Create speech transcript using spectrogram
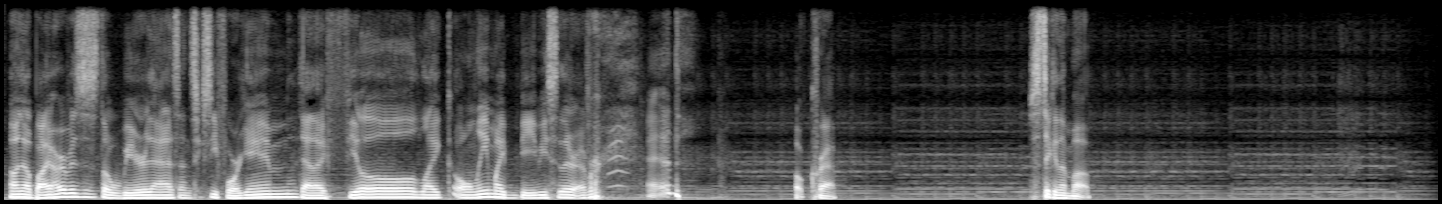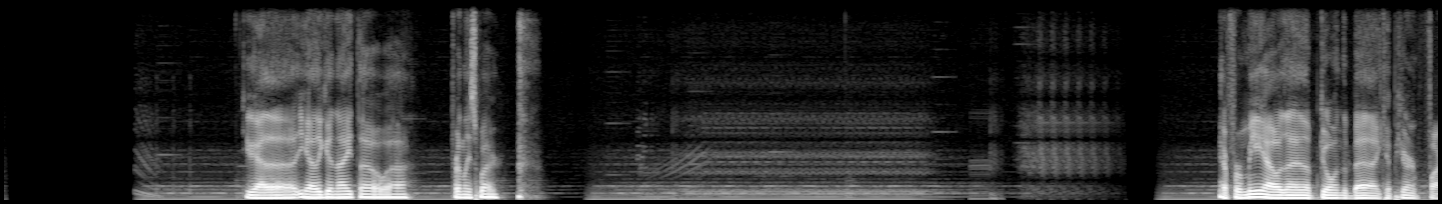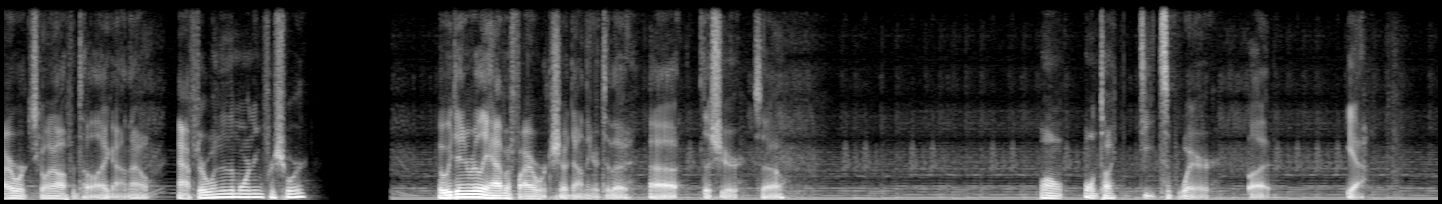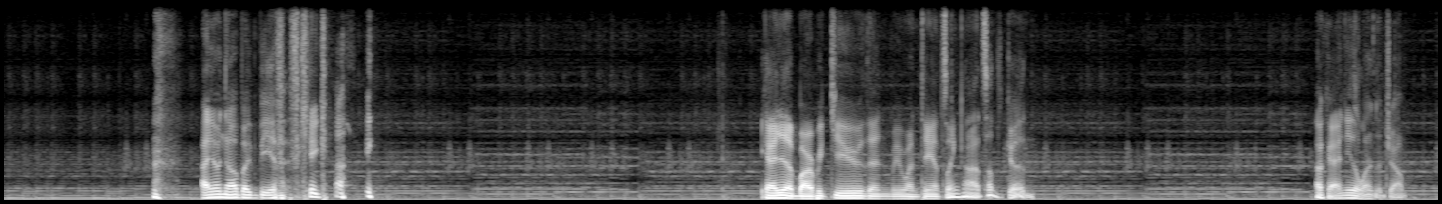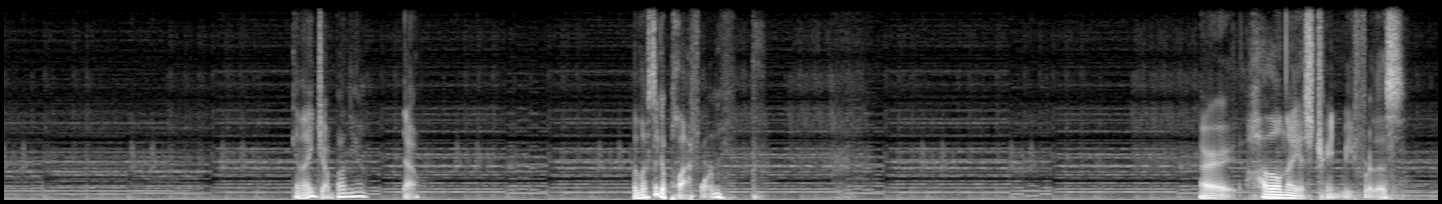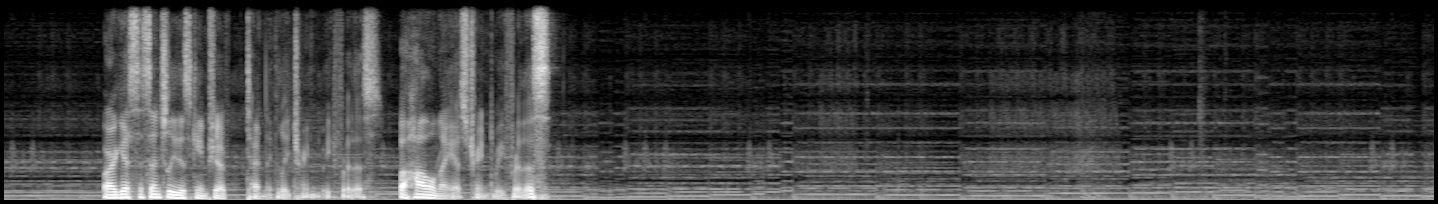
Oh no, Body Harvest is the weird ass N64 game that I feel like only my babysitter ever had. Oh crap. Sticking them up. You got a you got a good night though, uh, friendly sweater. yeah, for me, I was ended up going to bed. I kept hearing fireworks going off until I got out after one in the morning for sure. But we didn't really have a fireworks show down here today, uh, this year, so won't won't talk deets of where, but yeah. I don't know about BFFK guy. yeah, I did a barbecue, then we went dancing. Oh, that sounds good. Okay, I need to learn to jump. Can I jump on you? No. It looks like a platform. Alright, Hollow Knight has trained me for this. Or I guess essentially this game should have technically trained me for this. But Hollow Knight has trained me for this.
